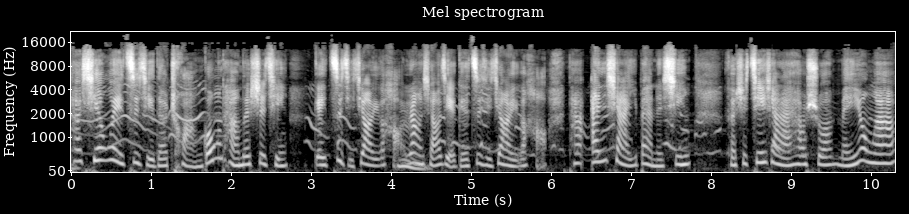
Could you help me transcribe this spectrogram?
她先为自己的闯公堂的事情给自己叫一个好，让小姐给自己叫一个好，她安下一半的心。可是接下来她说没用啊。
